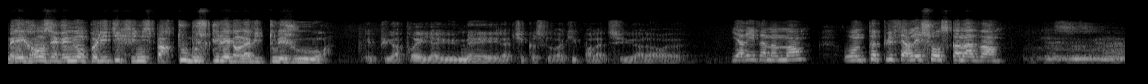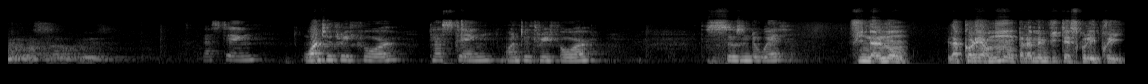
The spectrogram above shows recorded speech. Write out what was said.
Mais les grands événements politiques finissent par tout bousculer dans la vie de tous les jours. Et puis après, il y a eu mai et la Tchécoslovaquie par là-dessus, alors... euh, Il arrive un moment où on ne peut plus faire les choses comme avant. Testing. One, two, three, four. Testing. One, two, three, four. This is Susan DeWitt. Finalement, la colère monte à la même vitesse que les prix.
